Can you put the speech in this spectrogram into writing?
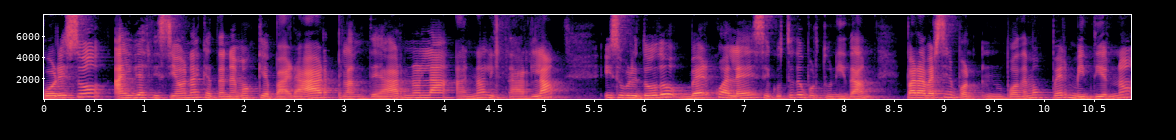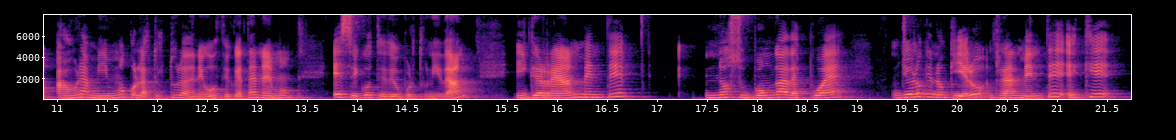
Por eso hay decisiones que tenemos que parar, planteárnoslas, analizarlas y sobre todo ver cuál es ese coste de oportunidad para ver si podemos permitirnos ahora mismo con la estructura de negocio que tenemos ese coste de oportunidad y que realmente no suponga después, yo lo que no quiero realmente es que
